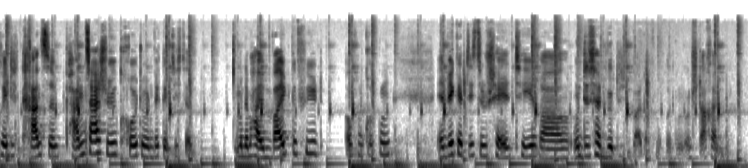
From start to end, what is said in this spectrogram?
richtig kranze Panzerschildkröte und entwickelt sich dann mit einem halben Wald gefühlt auf dem Rücken. Entwickelt sich zu Sheltera und ist halt wirklich ein Wald auf dem Rücken und Stacheln.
